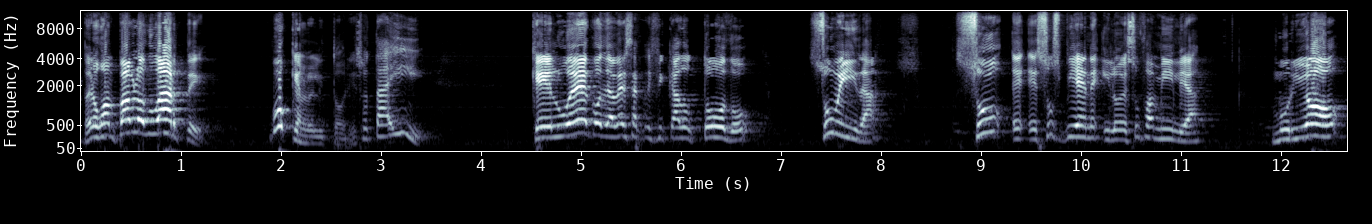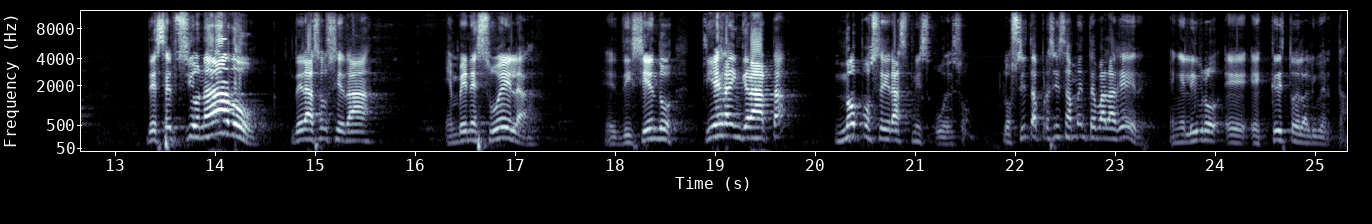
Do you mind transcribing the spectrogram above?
Pero Juan Pablo Duarte, Búsquenlo en la historia, eso está ahí. Que luego de haber sacrificado todo, su vida, eh, eh, sus bienes y lo de su familia, murió decepcionado de la sociedad en Venezuela, eh, diciendo, tierra ingrata, no poseerás mis huesos. Lo cita precisamente Balaguer en el libro Cristo de la Libertad.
